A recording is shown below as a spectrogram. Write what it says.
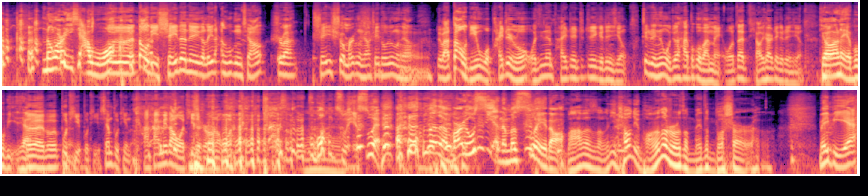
能玩一下午对。对对，到底谁的那个雷达图更强，是吧？谁射门更强，谁投球更强，对吧？到底我排阵容，我今天排这这这个阵型，这个阵型我觉得还不够完美，我再调一下这个阵型。调完了也不比去，对，不不踢不踢，先不踢呢，还还没到我踢的时候呢。我 不光嘴碎，还他妈的玩游戏那么碎的，麻烦死了！你挑女朋友的时候怎么没这么多事儿啊？没比。啊，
